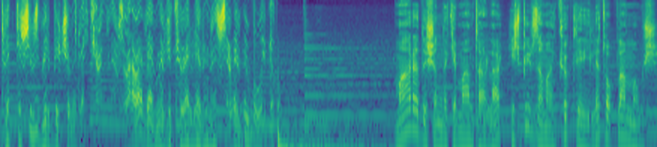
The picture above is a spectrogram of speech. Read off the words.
Tepkisiz bir biçimde kendine zarar verme ritüellerinin sebebi buydu. Mağara dışındaki mantarlar hiçbir zaman kökleriyle toplanmamış.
